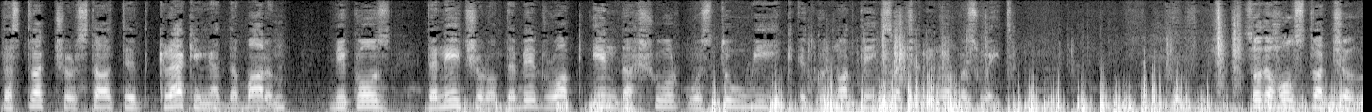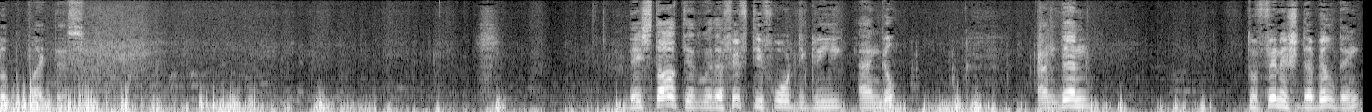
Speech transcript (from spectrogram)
the structure started cracking at the bottom because the nature of the bedrock in Dahshur was too weak. It could not take such an enormous weight. So the whole structure looked like this. They started with a 54 degree angle and then to finish the building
